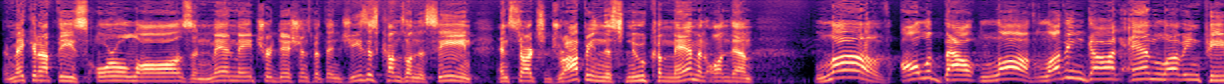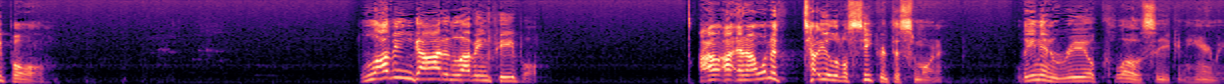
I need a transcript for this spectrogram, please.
They're making up these oral laws and man made traditions, but then Jesus comes on the scene and starts dropping this new commandment on them love, all about love, loving God and loving people. Loving God and loving people. I, I, and I want to tell you a little secret this morning. Lean in real close so you can hear me.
